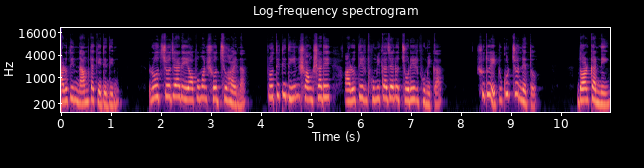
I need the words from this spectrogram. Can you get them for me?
আরতির নামটা কেটে দিন। রোজ রোজ আর এ অপমান সহ্য হয় না। প্রতিটি দিন সংসারে আরতির ভূমিকা যেন চোরের ভূমিকা। শুধু এটুকুর জন্যে তো। দরকার নেই।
